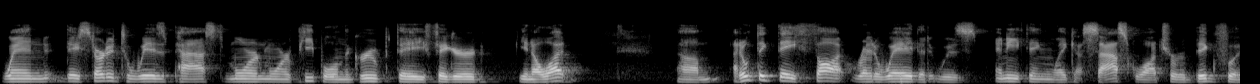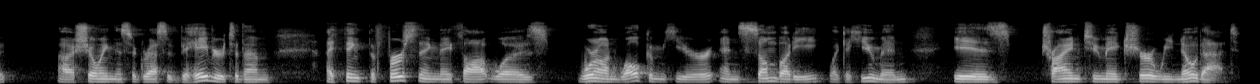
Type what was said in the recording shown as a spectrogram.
when they started to whiz past more and more people in the group, they figured, you know what? Um, I don't think they thought right away that it was anything like a Sasquatch or a Bigfoot uh, showing this aggressive behavior to them. I think the first thing they thought was, we're unwelcome here, and somebody, like a human, is trying to make sure we know that.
